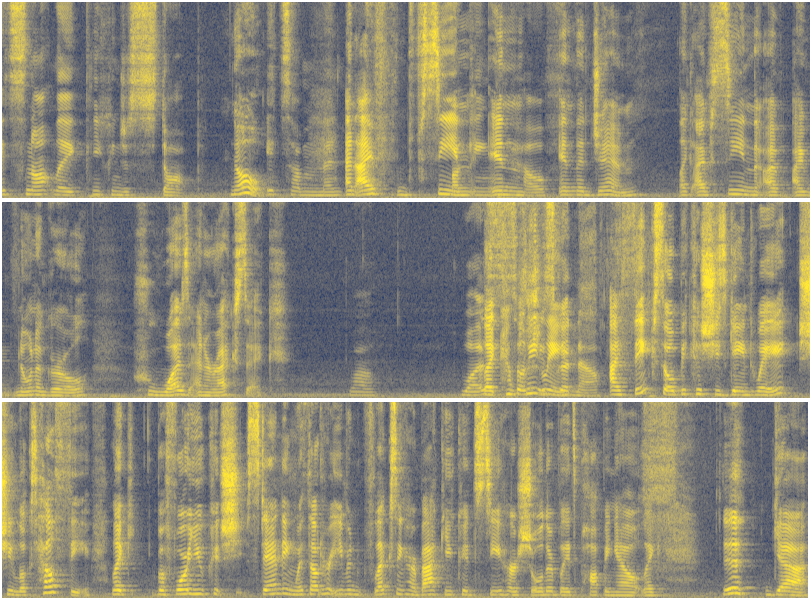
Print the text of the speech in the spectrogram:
it's not like you can just stop. No. It's a mental. and I've seen in health. in the gym, like I've seen I've I've known a girl who was anorexic. Wow. Was Like So completely she's good now. I think so because she's gained weight. She looks healthy. Like before, you could she, standing without her even flexing her back, you could see her shoulder blades popping out. Like Yeah. Yeah.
